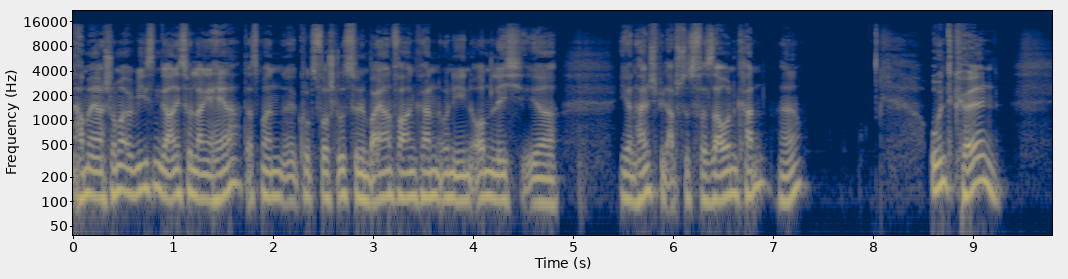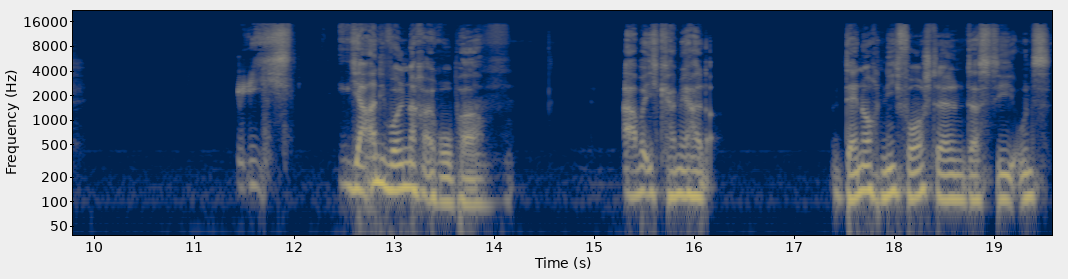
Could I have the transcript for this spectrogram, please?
haben wir ja schon mal bewiesen, gar nicht so lange her, dass man äh, kurz vor Schluss zu den Bayern fahren kann und ihnen ordentlich ihr, ihren Heimspielabschluss versauen kann. Ja? Und Köln. Ich, ja, die wollen nach Europa. Aber ich kann mir halt dennoch nicht vorstellen, dass die uns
